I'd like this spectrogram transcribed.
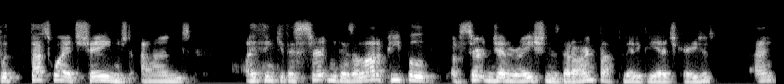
but that's why it's changed. And i think there's certainly there's a lot of people of certain generations that aren't that politically educated. And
